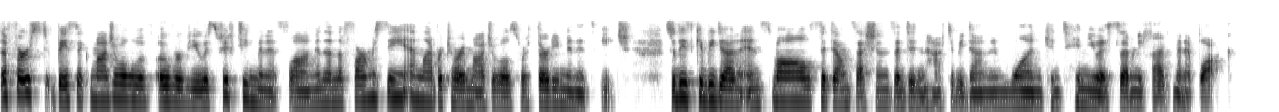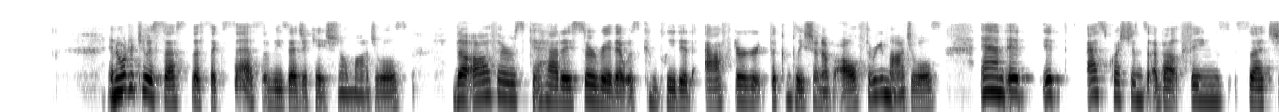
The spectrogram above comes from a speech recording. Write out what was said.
the first basic module of overview is 15 minutes long, and then the pharmacy and laboratory modules were 30 minutes each. So these could be done in small sit down sessions and didn't have to be done in one continuous 75 minute block. In order to assess the success of these educational modules, the authors had a survey that was completed after the completion of all three modules, and it, it asked questions about things such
